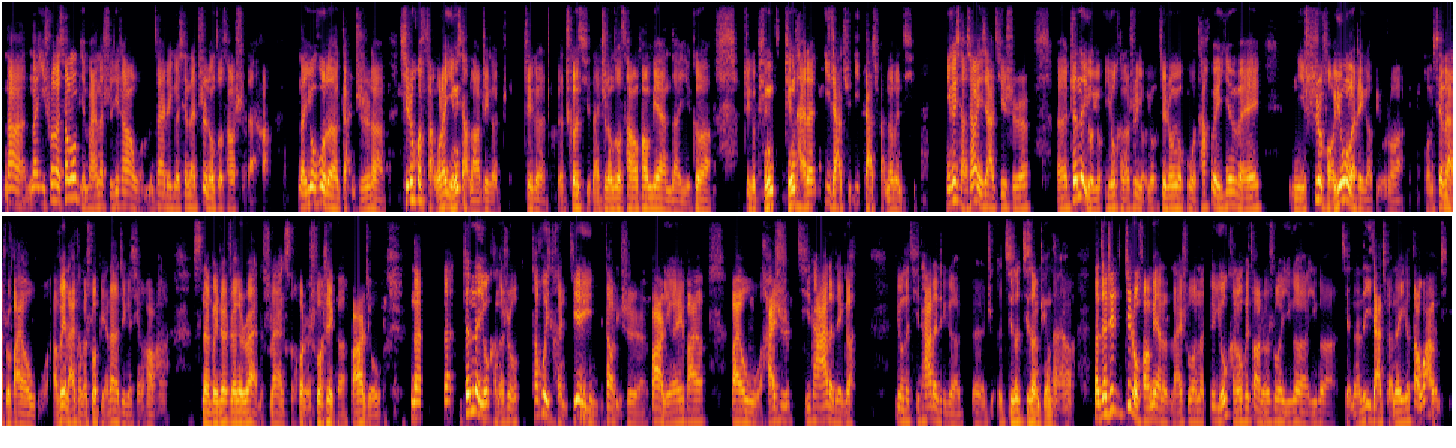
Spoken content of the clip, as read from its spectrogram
那那一说到骁龙品牌呢，实际上我们在这个现在智能座舱时代哈。那用户的感知呢，其实会反过来影响到这个这个这个车企在智能座舱方面的一个这个平平台的议价权议价权的问题。你可以想象一下，其实呃真的有有有可能是有用最终用户他会因为你是否用了这个，比如说我们现在说八幺五啊，未来可能说别的这个型号啊，Snapdragon Red Flex 或者说这个八二九五，那那真的有可能是他会很介意你到底是八二零 A 八幺八幺五还是其他的这个。用的其他的这个呃计算计算平台啊，那在这这种方面来说呢，就有可能会造成说一个一个简单的议价权的一个倒挂问题。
